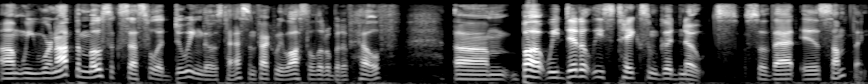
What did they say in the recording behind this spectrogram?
Um, we were not the most successful at doing those tasks. In fact, we lost a little bit of health, um, but we did at least take some good notes, so that is something.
